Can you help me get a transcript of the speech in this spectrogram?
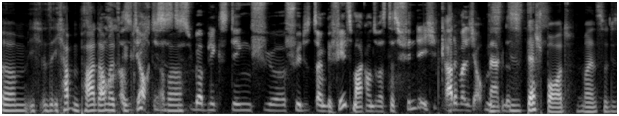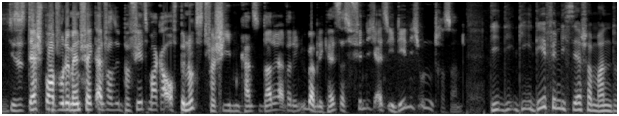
Ähm, ich also ich habe ein paar damals auch, also gekriegt, auch dieses, aber dieses Überblicksding für, für sozusagen Befehlsmarker und sowas, das finde ich, gerade weil ich auch merke, dass. Dieses Dashboard, meinst du? Dieses, dieses Dashboard, wo du im Endeffekt einfach den Befehlsmarker auf benutzt verschieben kannst und dadurch einfach den Überblick hältst, das finde ich als Idee nicht uninteressant. Die, die, die Idee finde ich sehr charmant.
